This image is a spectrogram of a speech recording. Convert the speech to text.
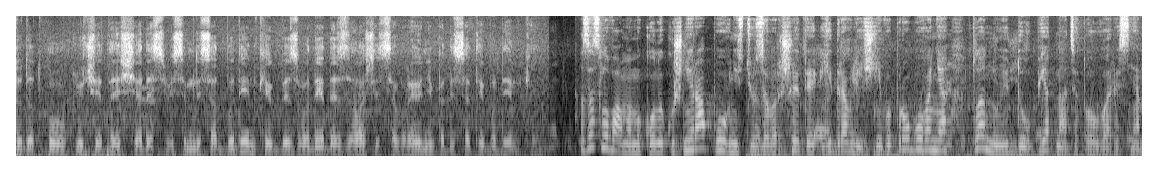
додатково включити ще десь 80 будинків, без води десь залишиться в районі 50 будинків. За словами Миколи Кушніра, повністю завершити гідравлічні випробування планують до 15 вересня.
